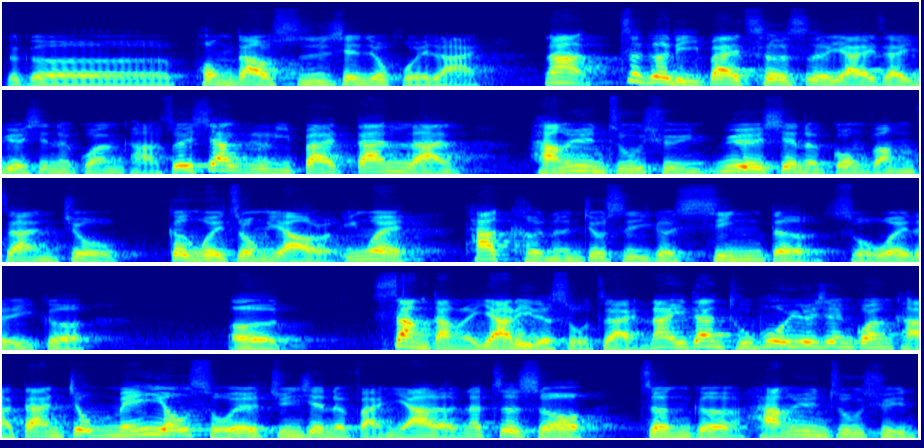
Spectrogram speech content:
这个碰到十日线就回来。那这个礼拜测试的压力在月线的关卡，所以下个礼拜当然。航运族群月线的攻防战就更为重要了，因为它可能就是一个新的所谓的一个呃上档的压力的所在。那一旦突破月线关卡，但就没有所谓的均线的反压了。那这时候整个航运族群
